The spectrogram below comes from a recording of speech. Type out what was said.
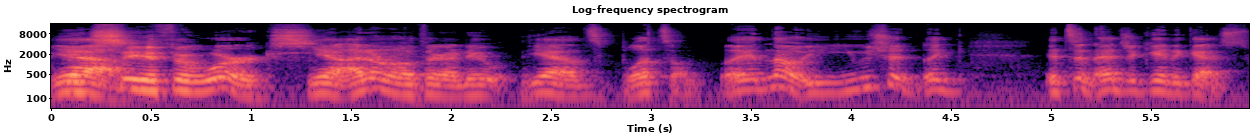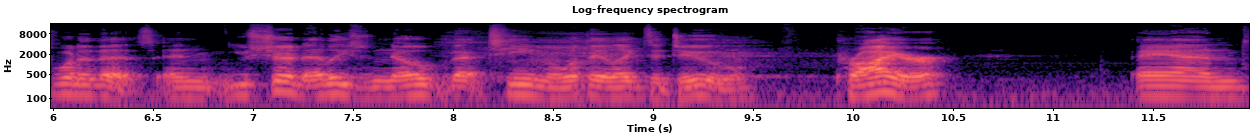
Yeah, and see if it works." yeah. I don't know what they're gonna do. Yeah, let's blitz them. Like, no, you should like. It's an educated guess. What it is, and you should at least know that team and what they like to do prior. And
